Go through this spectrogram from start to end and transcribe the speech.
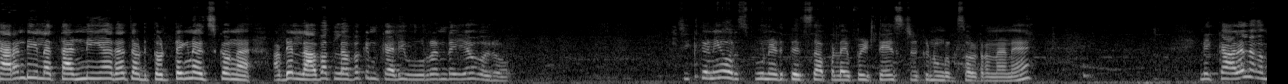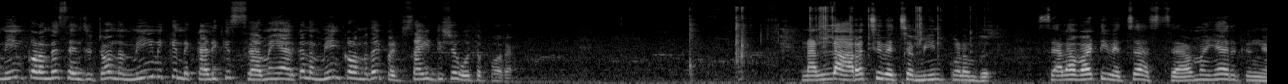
கரண்டியில் தண்ணியோ ஏதாச்சும் அப்படி தொட்டிங்கன்னு வச்சுக்கோங்க அப்படியே லபக் லபக்குன்னு களி உருண்டையாக வரும். சிக்கனையும் ஒரு ஸ்பூன் எடுத்து வச்சு சாப்பிடலாம் எப்படி டேஸ்ட் இருக்குன்னு உங்களுக்கு சொல்கிறேன் நான். இன்னைக்கு காலையில் நாங்கள் மீன் குழம்பே செஞ்சுட்டோம். அந்த மீனுக்கு இந்த களிக்கு செமையாக இருக்குது அந்த மீன் குழம்பு தான் இப்போ சைட் டிஷ்ஷை ஊற்ற போகிறேன் நல்லா அரைச்சி வச்ச மீன் குழம்பு. செலவாட்டி வச்சா செமையாக இருக்குங்க.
